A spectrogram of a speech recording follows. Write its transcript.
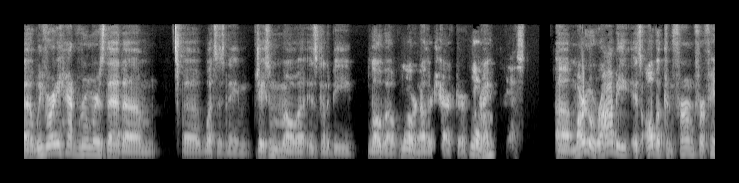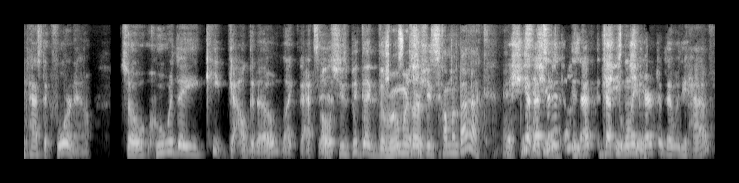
uh, we've already had rumors that um uh, what's his name Jason Momoa is going to be Lobo, Lobo. or another character, No, right? Yes. Uh, Margot Robbie is all but confirmed for Fantastic Four now. So who would they keep? Gal Gadot? Like that's Oh, it? she's big. Like the She's- rumors are she's coming back. Well, she yeah, that's she it. Is done. that is that the only she character that we have?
